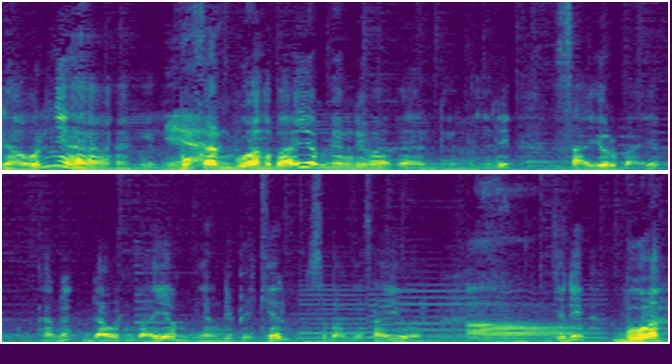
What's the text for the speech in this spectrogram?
Daunnya, gitu. Iya. bukan buah bayam yang dimakan. Gitu. Jadi sayur bayam karena daun bayam yang dibikin sebagai sayur. Oh. Jadi buah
